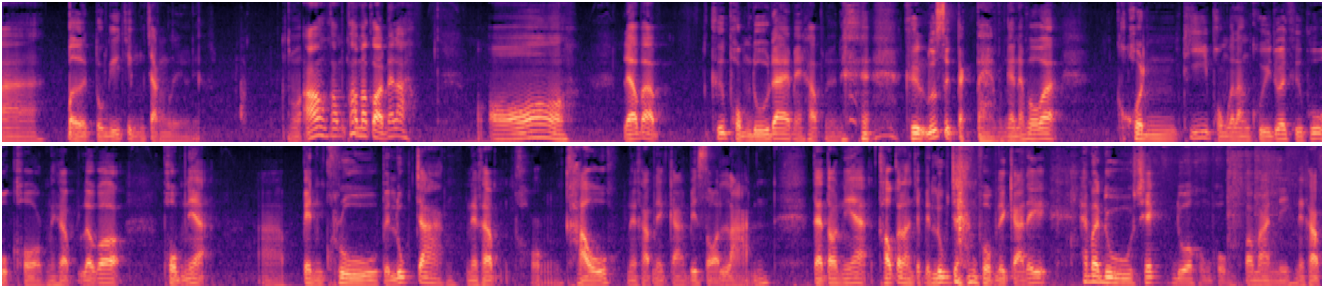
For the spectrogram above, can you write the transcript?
มาเปิดตรงนี้จริงจังเลยเนี่ยเอาเข้าเข้ามาก่อนไหมล่ะ อ๋อ แล้วแบบคือผมดูได้ไหมครับ คือรู้สึกแปลกๆเหมือนกันนะ เพราะว่า คนที่ผมกำลังคุยด้วยคือผู้ปกครองนะครับ แล้วก็ผมเนี่ยเป็นครูเป็นลูกจ้างนะครับของเขานะครับในการไปสอนหลาน แต่ตอนนี้เขากำลังจะเป็นลูกจ้างผมในการได้ให้มาดูเช็คดวงของผมประมาณนี้นะครับ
